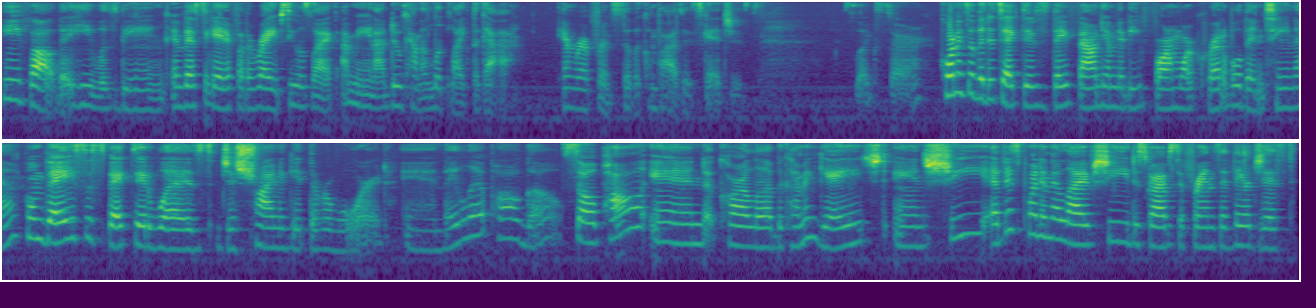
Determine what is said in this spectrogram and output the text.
he thought that he was being investigated for the rapes. He was like, I mean, I do kind of look like the guy in reference to the composite sketches. It's like, sir. According to the detectives, they found him to be far more credible than Tina, whom they suspected was just trying to get the reward. And they let Paul go. So Paul and Karla become engaged, and she, at this point in their life, she describes to friends that they're just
